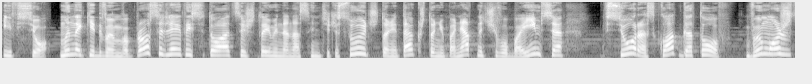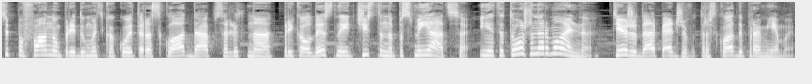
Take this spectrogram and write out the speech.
И все. Мы накидываем вопросы для этой ситуации, что именно нас интересует, что не так, что непонятно, чего боимся. Все, расклад готов. Вы можете по фану придумать какой-то расклад, да, абсолютно приколдесный, чисто на посмеяться. И это тоже нормально. Те же, да, опять же, вот расклады про мемы.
